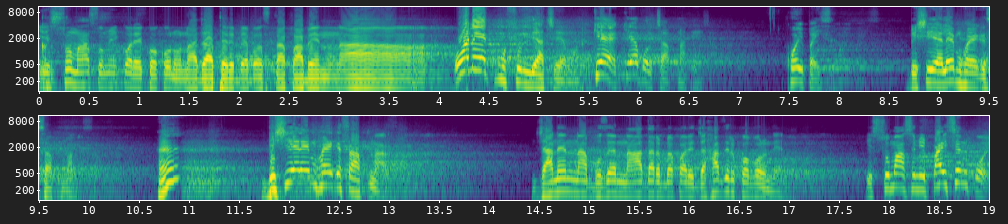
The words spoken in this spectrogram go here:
ইসমাসুমি করে কখনো নাজাতের ব্যবস্থা পাবেন না। অনেক মুসল্লি আছে এমন। কে কে বলছে আপনাকে? কই পাইছে? বেশি এলেম হয়ে গেছে আপনার। হ্যাঁ? বেশি এলেম হয়ে গেছে আপনার। জানেন না, বুঝেন না, আদার ব্যাপারে জাহাজের খবর নেন। এই সুমাসুমি পাইছেন কই?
